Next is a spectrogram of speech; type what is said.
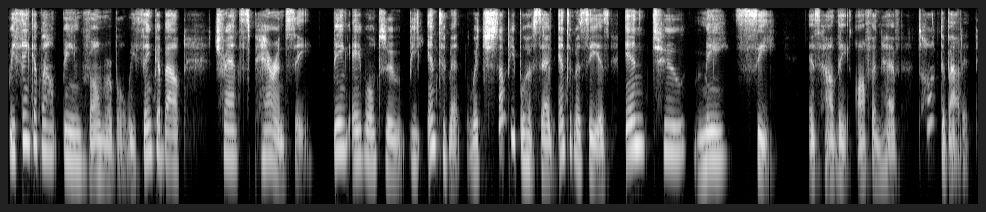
We think about being vulnerable. We think about transparency being able to be intimate, which some people have said intimacy is into me see, is how they often have talked about it.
